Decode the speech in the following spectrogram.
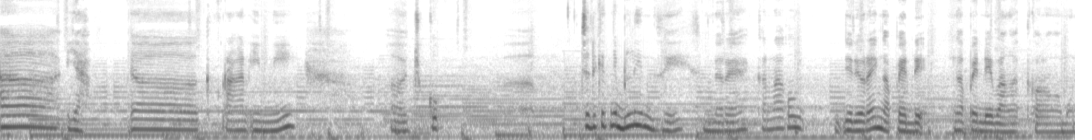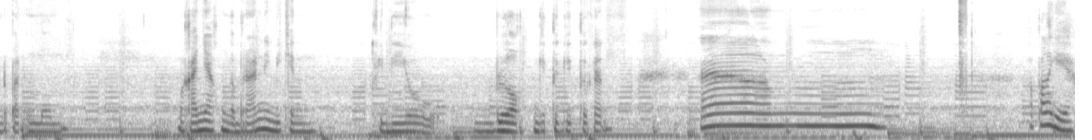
uh, ya uh, kekurangan ini uh, cukup uh, sedikit nyebelin sih sebenarnya. Karena aku jadi orang yang nggak pede nggak pede banget kalau ngomong depan umum. Makanya aku nggak berani bikin video blog gitu-gitu kan. Um, apa lagi ya?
